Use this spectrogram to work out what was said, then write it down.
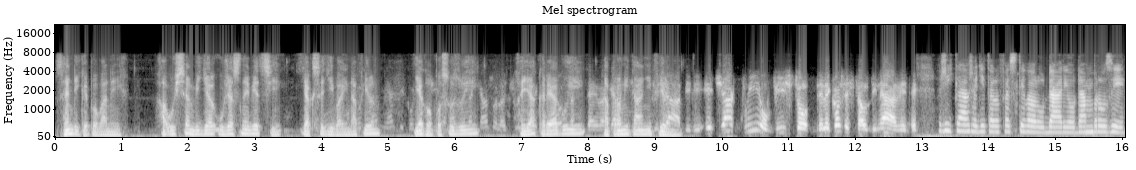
z handicapovaných a už jsem viděl úžasné věci, jak se dívají na film, jak ho posuzují a jak reagují na promítání filmu. Říká ředitel festivalu Dario D'Ambrosi.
